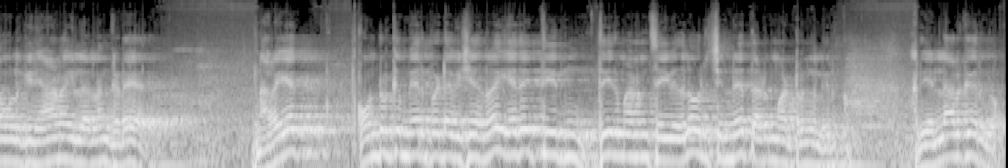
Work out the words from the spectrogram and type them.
அவங்களுக்கு ஞானம் இல்லைலாம் கிடையாது. நிறைய ஒன்றுக்கு மேற்பட்ட விஷயங்களை எதை தீர் தீர்மானம் செய்வதில் ஒரு சின்ன தடுமாற்றங்கள் இருக்கும். அது எல்லாருக்கும் இருக்கும்.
